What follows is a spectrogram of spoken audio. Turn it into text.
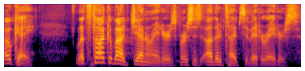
Okay, let's talk about generators versus other types of iterators.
